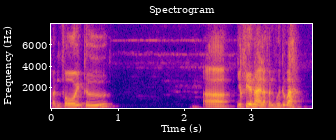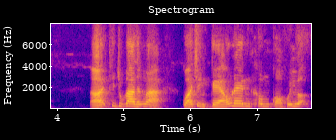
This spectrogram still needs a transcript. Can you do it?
Phân phối thứ ờ, à, nhưng phiên này là phân phối thứ ba. Đấy thì chúng ta thấy là quá trình kéo lên không có khối lượng.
